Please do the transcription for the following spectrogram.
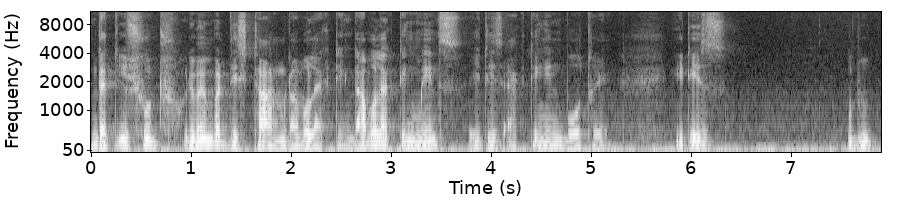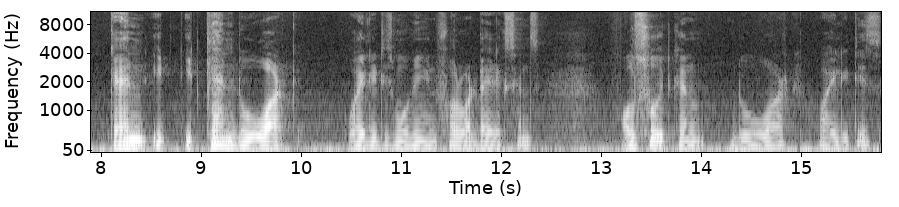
that you should remember this term double acting. Double acting means it is acting in both way. It is can it, it can do work while it is moving in forward directions also it can do work while it is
